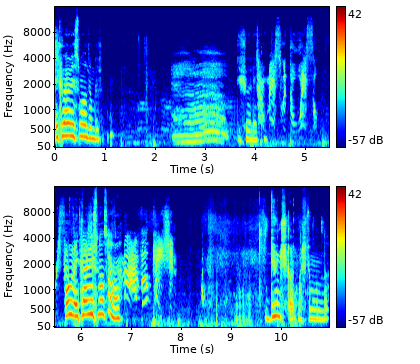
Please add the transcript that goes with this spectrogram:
Ekran resmi alacağım dur. Dur şöyle ekran. Oğlum ekran resmi alsana. Dün çıkartmıştım bunu da.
